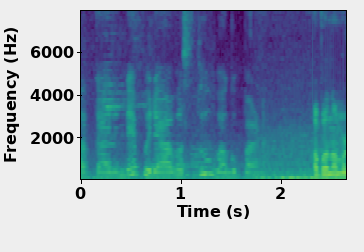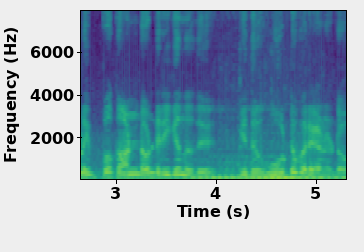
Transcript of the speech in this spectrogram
സർക്കാരിന്റെ പുരാവസ്തു വകുപ്പാണ്. അപ്പോൾ നമ്മളിപ്പോൾ കണ്ടുകൊണ്ടിരിക്കുന്നത് ഇത് ഊട്ടുപുരയാണ് കേട്ടോ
